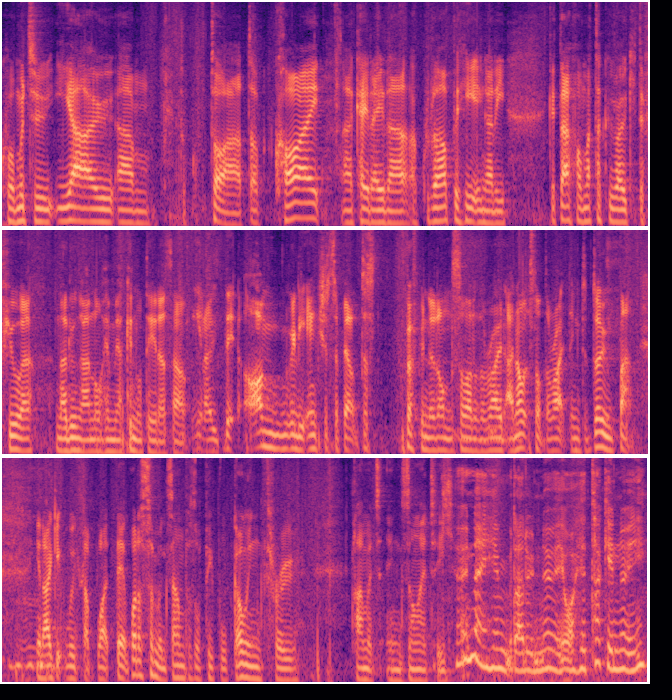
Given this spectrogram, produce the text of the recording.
kua mutu i a au taku kai, kei reira aku rāpihi, engari, kei tāwha mataku au ki te whiua, nā runga anō he mea kino tērā, so, you know, I'm really anxious about just, biffing it on the side of the road. I know it's not the right thing to do, but you know, I get worked up like that. What are some examples of people going through climate anxiety? Ki au nei he raru nui, o he take nui,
